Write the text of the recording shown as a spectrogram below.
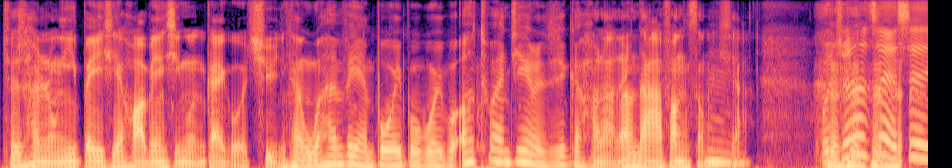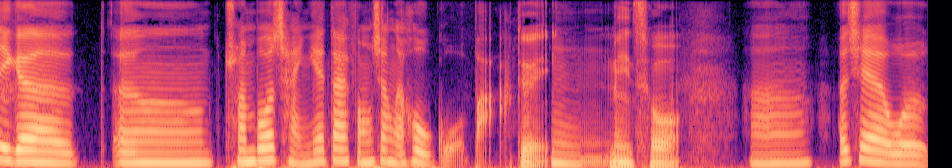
就是很容易被一些花边新闻盖过去。你看武汉肺炎播一播播一播，哦，突然间有这个，好了，让大家放松一下。我觉得这也是一个嗯传播产业带风向的后果吧。对，嗯，没错。嗯，而且我。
